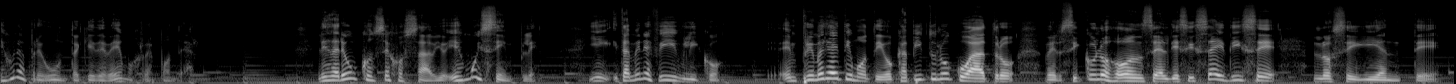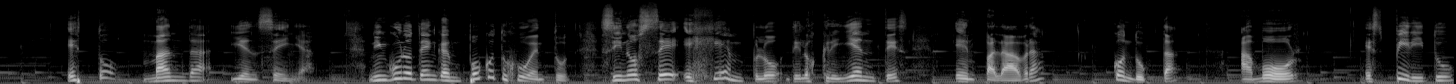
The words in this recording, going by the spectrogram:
Es una pregunta que debemos responder. Les daré un consejo sabio y es muy simple y, también es bíblico. En 1 Timoteo capítulo 4 versículos 11 al 16 dice lo siguiente. Esto manda y enseña. Ninguno tenga en poco tu juventud, sino sé ejemplo de los creyentes en palabra, conducta, amor, espíritu,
